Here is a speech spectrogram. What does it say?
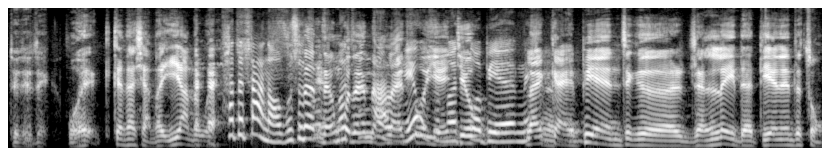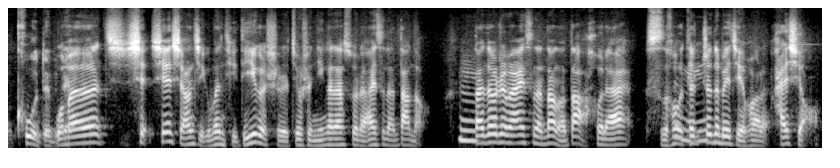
对对对，我跟他想的一样的问题。他的大脑不是那能不能拿来做研究，来改变这个人类的 DNA 的总库，对不对？我们先先想几个问题。第一个是，就是您刚才说的爱因斯坦大脑，大家都认为爱因斯坦大脑大，后来死后他真的被解剖了，还小，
